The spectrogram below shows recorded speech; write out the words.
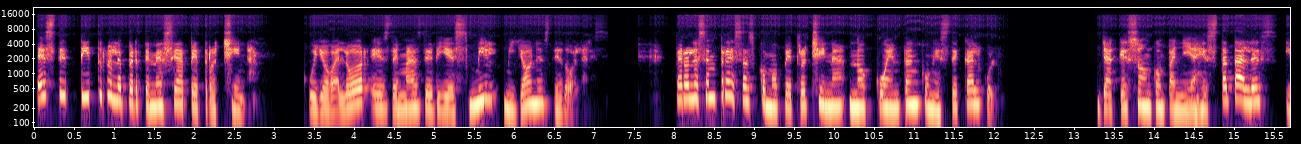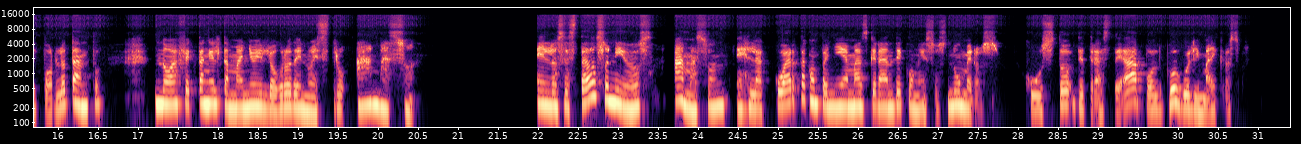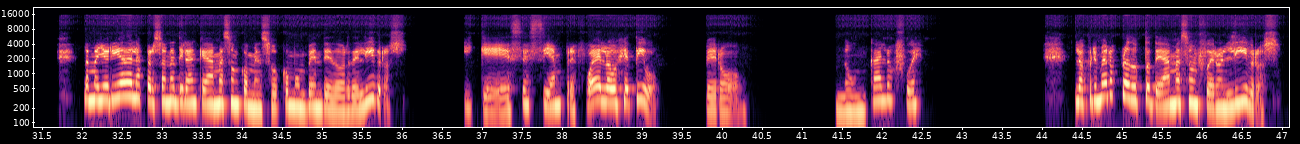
Este título le pertenece a Petrochina, cuyo valor es de más de 10 mil millones de dólares. Pero las empresas como Petrochina no cuentan con este cálculo. ya que son compañías estatales y por lo tanto no afectan el tamaño y logro de nuestro Amazon. En los Estados Unidos, Amazon es la cuarta compañía más grande con esos números, justo detrás de Apple, Google y Microsoft. La mayoría de las personas dirán que Amazon comenzó como un vendedor de libros y que ese siempre fue el objetivo, pero nunca lo fue. Los primeros productos de Amazon fueron libros,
